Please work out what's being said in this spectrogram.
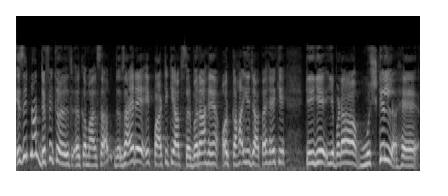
इज़ इट नॉट डिफ़िकल्ट कमाल साहब? ज़ाहिर है एक पार्टी की आप सरबरा हैं और कहा यह जाता है कि कि ये ये बड़ा मुश्किल है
